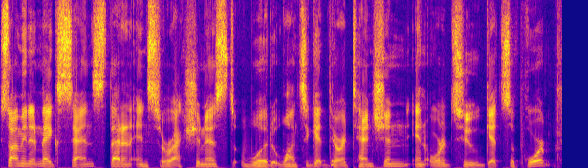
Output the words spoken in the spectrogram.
So, I mean, it makes sense that an insurrectionist would want to get their attention in order to get support.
